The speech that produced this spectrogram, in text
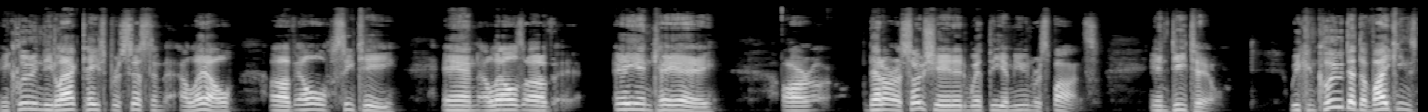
including the lactase persistent allele of LCT and alleles of ANKA, are that are associated with the immune response in detail. We conclude that the Vikings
